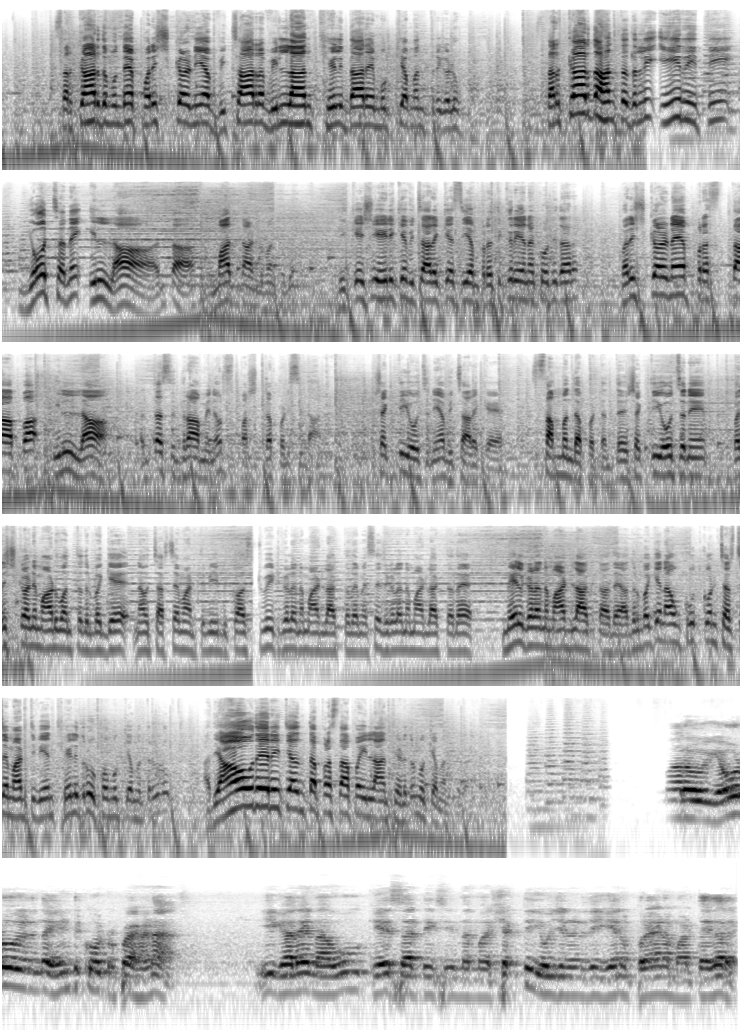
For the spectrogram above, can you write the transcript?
ಸರ್ಕಾರದ ಮುಂದೆ ಪರಿಷ್ಕರಣೆಯ ವಿಚಾರವಿಲ್ಲ ಅಂತ ಹೇಳಿದ್ದಾರೆ ಮುಖ್ಯಮಂತ್ರಿಗಳು. ಸರ್ಕಾರದ ಹಂತದಲ್ಲಿ ಈ ರೀತಿ ಯೋಚನೆ ಇಲ್ಲ ಅಂತ ಮಾತನಾಡುವಂಥದ್ದು. ಡಿ ಕೆ ಶಿ ಹೇಳಿಕೆ ವಿಚಾರಕ್ಕೆ ಸಿಎಂ ಪ್ರತಿಕ್ರಿಯೆಯನ್ನು ಕೊಟ್ಟಿದ್ದಾರೆ. ಪರಿಷ್ಕರಣೆ ಪ್ರಸ್ತಾಪ ಇಲ್ಲ ಅಂತ ಸಿದ್ದರಾಮಯ್ಯನವರು ಸ್ಪಷ್ಟಪಡಿಸಿದ್ದಾರೆ. ಶಕ್ತಿ ಯೋಜನೆಯ ವಿಚಾರಕ್ಕೆ ಸಂಬಂಧಪಟ್ಟಂತೆ ಶಕ್ತಿ ಯೋಜನೆ ಪರಿಷ್ಕರಣೆ ಮಾಡುವಂಥದ್ರ ಬಗ್ಗೆ ನಾವು ಚರ್ಚೆ ಮಾಡ್ತೀವಿ ಬಿಕಾಸ್ ಟ್ವೀಟ್ಗಳನ್ನು ಮಾಡಲಾಗ್ತದೆ ಮೆಸೇಜ್ಗಳನ್ನು ಮಾಡಲಾಗ್ತದೆ ಮೇಲ್ಗಳನ್ನು ಮಾಡಲಾಗ್ತದೆ. ಅದ್ರ ಬಗ್ಗೆ ನಾವು ಕೂತ್ಕೊಂಡು ಚರ್ಚೆ ಮಾಡ್ತೀವಿ ಅಂತ ಹೇಳಿದ್ರು ಉಪಮುಖ್ಯಮಂತ್ರಿಗಳು. ಅದ್ಯಾವುದೇ ರೀತಿಯಾದಂಥ ಪ್ರಸ್ತಾಪ ಇಲ್ಲ ಅಂತ ಹೇಳಿದ್ರು ಮುಖ್ಯಮಂತ್ರಿಗಳು. ಸುಮಾರು ಏಳೂರಿಂದ ಎಂಟು ಕೋಟಿ ರೂಪಾಯಿ ಹಣ ಈಗಾಗಲೇ ನಾವು K S R T C ನಮ್ಮ ಶಕ್ತಿ ಯೋಜನೆಯಲ್ಲಿ ಏನು ಪ್ರಯಾಣ ಮಾಡ್ತಾ ಇದ್ದಾರೆ.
